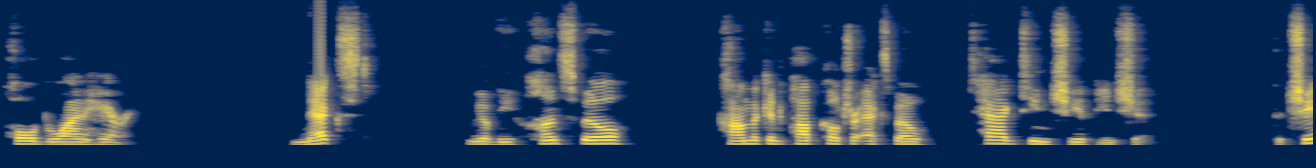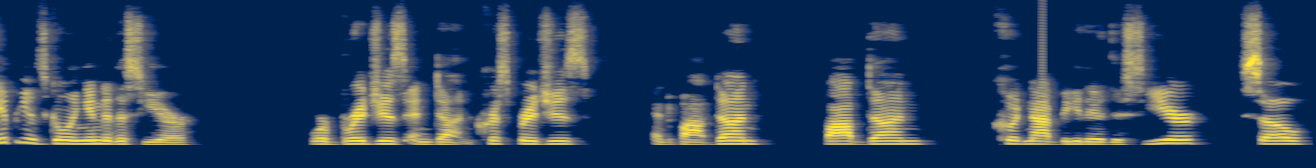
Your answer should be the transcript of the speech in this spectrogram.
hold the line Harry. Next, we have the Huntsville Comic and Pop Culture Expo Tag Team Championship. The champions going into this year were Bridges and Dunn. Chris Bridges and Bob Dunn. Bob Dunn could not be there this year, so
